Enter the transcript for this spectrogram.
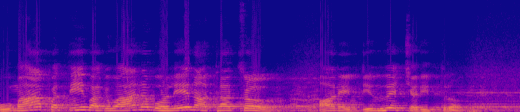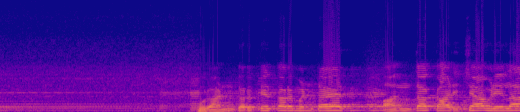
उमापती भगवान भोलेनाथाचं आणि दिव्य चरित्र. पुराण करते तर म्हणतायत अंतकाळच्या वेळेला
